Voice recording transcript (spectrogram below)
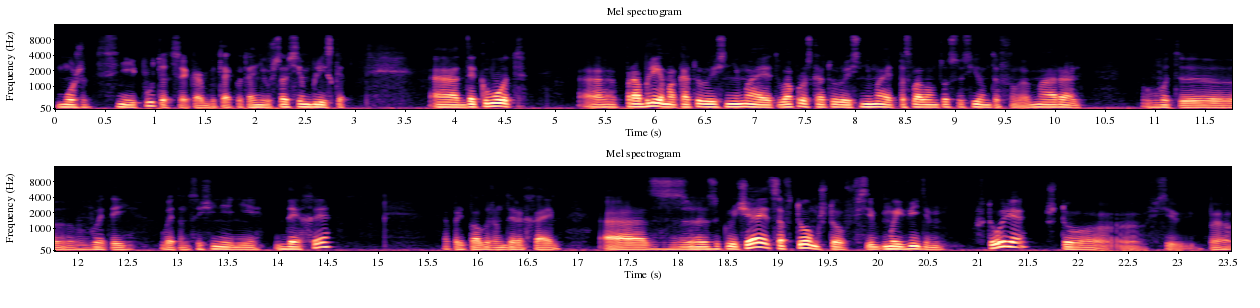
может с ней путаться, как бы так вот, они уж совсем близко. А, так вот, э, проблема, которую снимает, вопрос, который снимает, по словам Тосу Съемтов, э, Маораль, вот в, этой, в этом сочинении ДХ, предположим, Дерехайм, заключается в том, что мы видим Торе, что э,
